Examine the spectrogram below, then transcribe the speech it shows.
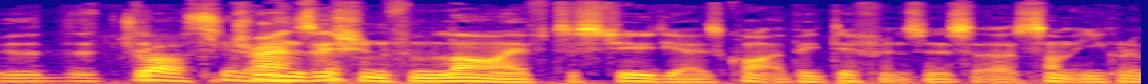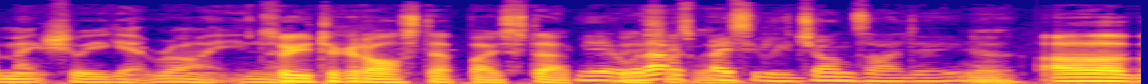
The, the, the- Dross, the you know. transition from live to studio is quite a big difference, and it's uh, something you've got to make sure you get right. You know? So you took it all step by step. Yeah, well, that was basically Jon's idea. You know? Yeah. Uh,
